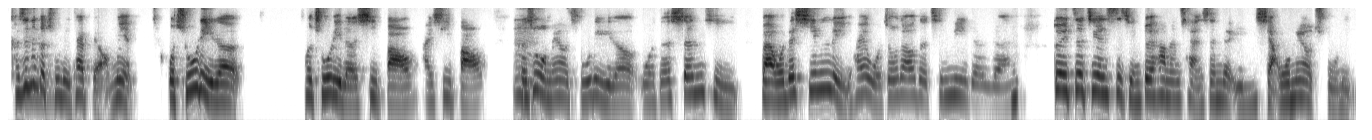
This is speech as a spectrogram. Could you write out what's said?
可是那个处理太表面，我处理了，我处理了细胞，癌细胞，可是我没有处理了我的身体，把我的心理，还有我周遭的亲密的人。对这件事情对他们产生的影响，我没有处理。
